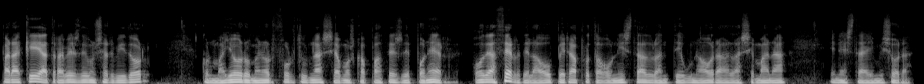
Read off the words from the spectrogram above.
para que a través de un servidor con mayor o menor fortuna seamos capaces de poner o de hacer de la ópera protagonista durante una hora a la semana en esta emisora.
